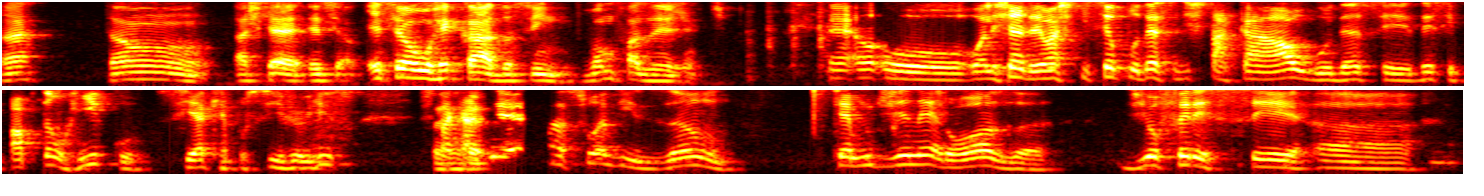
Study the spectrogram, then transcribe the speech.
Né? Então, acho que é esse, esse é o recado, assim, vamos fazer, gente. É, o, o, Alexandre, eu acho que se eu pudesse destacar algo desse, desse papo tão rico, se é que é possível isso, destacaria é. essa sua visão, que é muito generosa, de oferecer uh,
